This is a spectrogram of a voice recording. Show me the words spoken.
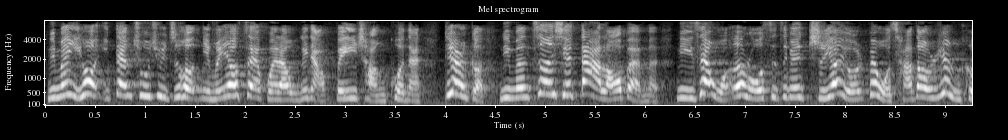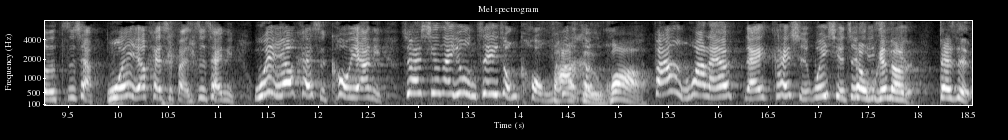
你们以后一旦出去之后，你们要再回来，我跟你讲非常困难。第二个，你们这些大老板们，你在我俄罗斯这边，只要有被我查到任何资产，我也要开始反制裁你，我也要开始扣押你。所以他现在用这一种恐吓、发狠话、发狠话来要来开始威胁这些。但我们看到，但是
